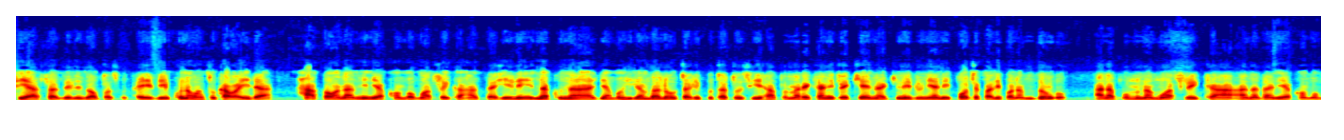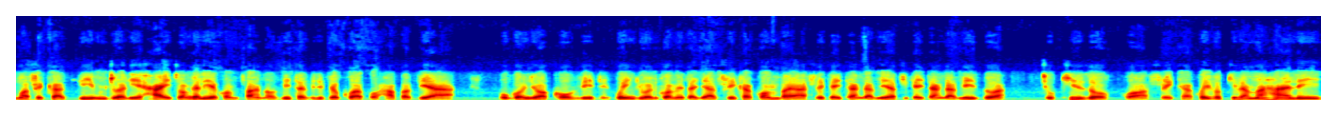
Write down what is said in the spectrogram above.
siasa zilizopo sasa hivi, kuna watu kawaida hapa wanaamini ya kwamba mwafrika hastahili, na kuna jambo hili ambalo utalikuta tu si hapa Marekani pekee, lakini duniani pote palipo na mzungu, anapomna mwafrika anadhania kwamba mwafrika si mtu aliye hai. Tuangalie kwa mfano vita vilivyokuwapo hapa vya ugonjwa wa COVID. Wengi walikuwa wametaja Afrika kwamba Afrika itaangamia, Afrika itaangamizwa, chukizo kwa Afrika. Kwa hivyo kila mahali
